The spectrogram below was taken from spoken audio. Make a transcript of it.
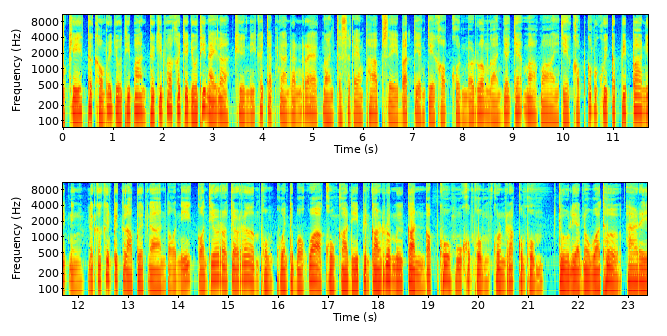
อเค ถ้าเขาไม่อยู่ที่บ้าน เธอคิดว่าเขาจะอยู่ที่ไหนล่ะ คืนนี้เขาจัดงานวันแรก งานจะแสดงภาพเซบาสเตียนเจคอบคนมาร่วมงานเยอะแยะมากมาย เจคอบก็มาคุยกับพี่ป้านิดหนึ่ง แล้วก็ขึ้นไปกล่าวเปิดงาน ตอนนี้ก่อนที่เราจะเริ่ม ผมควรจะบอกว่าโครงการนี้เป็นการร่วมมือกันกับคู่หูของผม คนรักของผมจูเลียโนวาเทอร์ อารี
